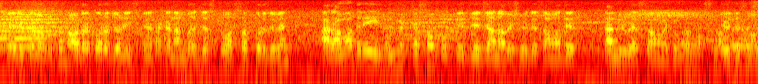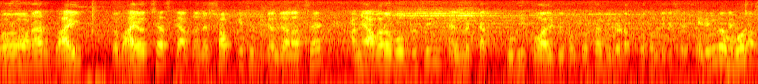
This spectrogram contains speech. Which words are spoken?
স্ক্রিনে দেখতে পাচ্ছেন অর্ডার করার জন্য স্ক্রিনে থাকা নাম্বার জাস্ট হোয়াটসঅ্যাপ করে দেবেন। আর আমাদের এই হেলমেটটা সম্পর্কে যে জানাবে সে হচ্ছে আমাদের তানভীর ভাই। আসসালামু আলাইকুম। এই হচ্ছে শোরুম ওনার ভাই। তো ভাই হচ্ছে আজকে আপনাদের সব কিছু ডিটেল জানাচ্ছে। আমি আবারও বলতেছি হেলমেটটা খুবই কোয়ালিটি কোয়ালিটিফুল করছে। ভিডিওটা প্রথম থেকে শেষ এটা কিন্তু মোস্ট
